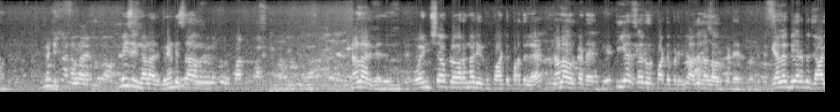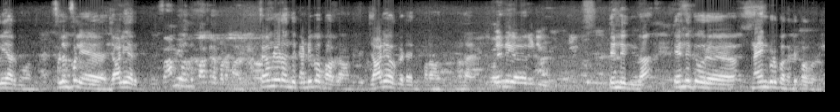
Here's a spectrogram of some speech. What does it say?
வந்துட்டு மியூசிக் நல்லா இருக்கு ரெண்டு சாங் நல்லா இருக்கு அது வந்துட்டு. ஒயின் ஷாப்ல வர மாதிரி இருக்கும் பாட்டு படத்துல. நல்லா ஒர்க் அவுட் ஆயிருக்கு. டிஆர் சார் ஒரு பாட்டு படிருக்கு அது நல்லா ஒர்க் அவுட் ஆயிருக்கு வந்துட்டு. கேலபியா இருக்கும் ஜாலியா இருக்கும் வந்துட்டு. ஃபுல் அண்ட் ஃபுல் ஜாலியா இருக்கு. வந்து ஃபேமிலியோட வந்து கண்டிப்பா பார்க்கலாம் வந்துட்டு. ஜாலியா ஒர்க் அவுட் ஆயிருக்கு படம் வந்து நல்லா இருக்கு. டென்னுக்குங்களா டென்னுக்கு ஒரு நைன் கொடுப்பேன் கண்டிப்பா வரும்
